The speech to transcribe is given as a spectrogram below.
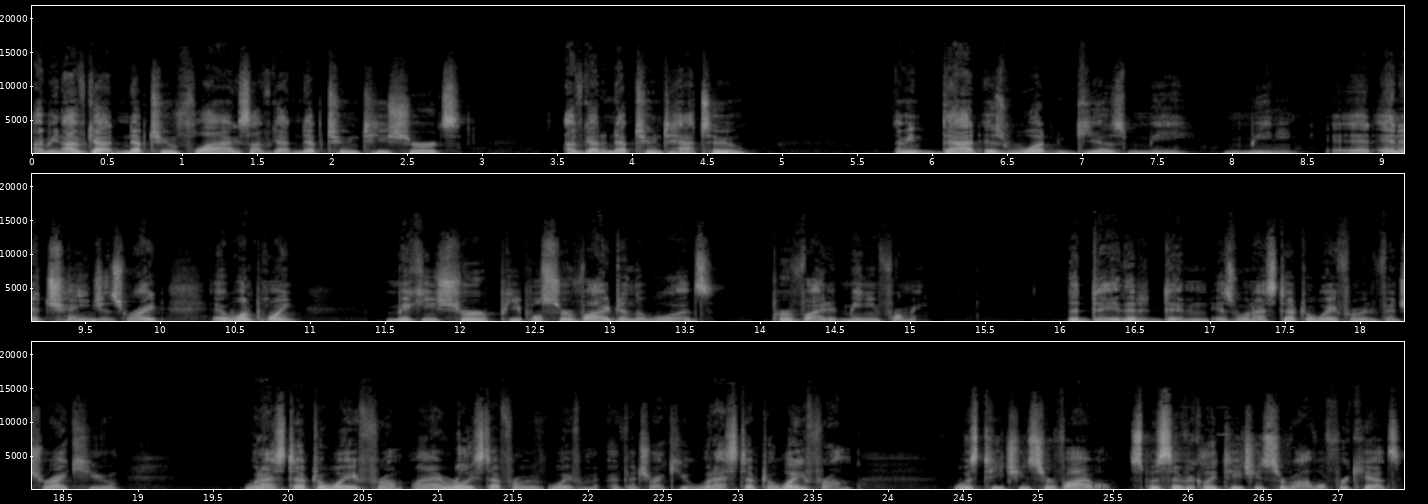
I mean, I've got Neptune flags, I've got Neptune t shirts, I've got a Neptune tattoo. I mean, that is what gives me meaning. And it changes, right? At one point, making sure people survived in the woods provided meaning for me. The day that it didn't is when I stepped away from Adventure IQ. When I stepped away from, well, I really stepped from, away from Adventure IQ. What I stepped away from was teaching survival, specifically teaching survival for kids.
